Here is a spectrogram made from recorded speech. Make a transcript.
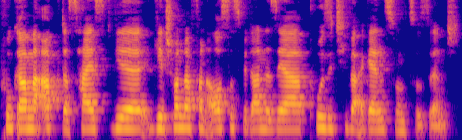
Programme ab. Das heißt, wir gehen schon davon aus, dass wir da eine sehr positive Ergänzung zu sind.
